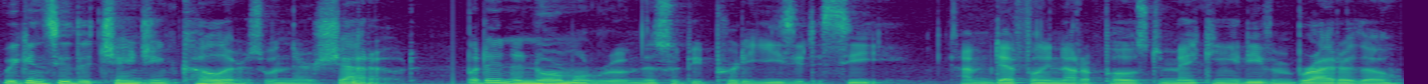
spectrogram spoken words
We can see the changing colors when they're shadowed, but in a normal room this would be pretty easy to see. I'm definitely not opposed to making it even brighter though.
